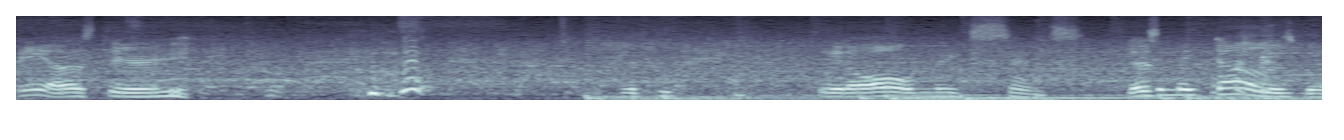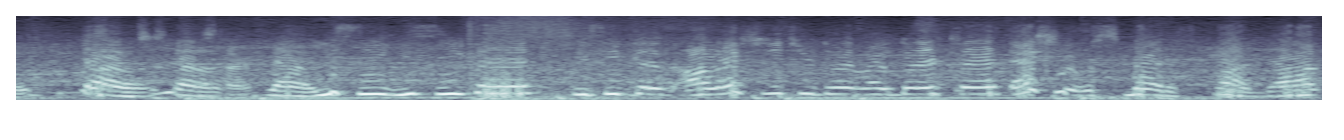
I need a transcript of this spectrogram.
Chaos theory. it all makes sense. Doesn't make dollars, but Yo, it's a yo, start. yo, you see, you see, cuz? You see, cuz all that shit you doing right there, cuz? That shit was smart as fuck, dog.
